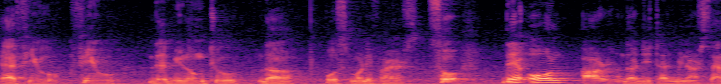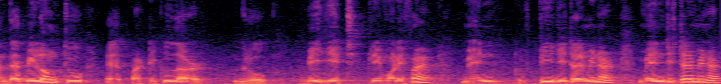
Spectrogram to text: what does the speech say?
a few few they belong to the post modifiers so they all are the determiners and they belong to a particular group be it pre-modifier main predeterminer, main determiner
